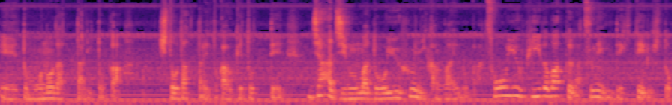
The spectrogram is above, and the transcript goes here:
えーと、物だったりとか人だったりとか受け取ってじゃあ自分はどういうふうに考えるのか。そういうフィードバックが常にできている人。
